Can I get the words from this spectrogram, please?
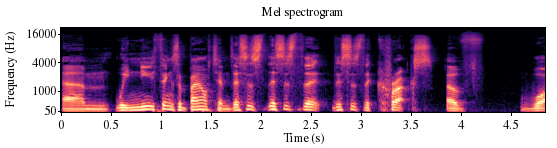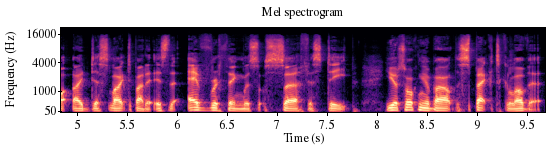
um, we knew things about him. This is this is the this is the crux of what I disliked about it is that everything was sort of surface deep. You're talking about the spectacle of it,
